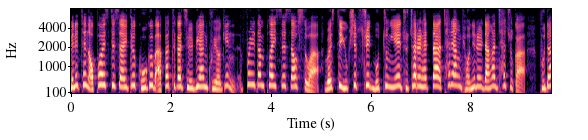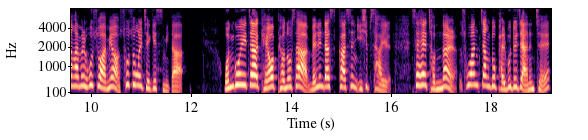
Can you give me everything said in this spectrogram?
맨해튼 어퍼웨스트 사이드 고급 아파트가 즐비한 구역인 프리덤 플레이스 사우스와 웨스트 60스트리트 모퉁이에 주차를 했다 차량 견인을 당한 차주가 부당함을 호소하며 소송을 제기했습니다. 원고이자 개업 변호사 멜린다 스캇은 24일 새해 전날 소환장도 발부되지 않은 채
